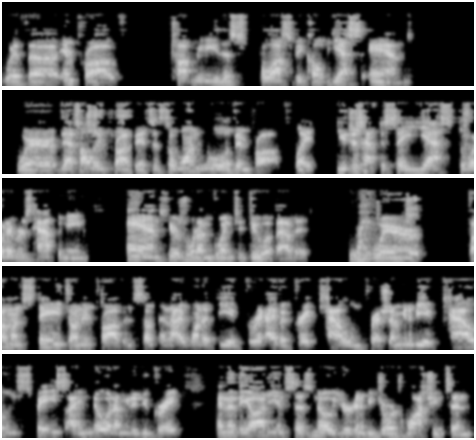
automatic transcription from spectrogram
with uh, improv taught me this philosophy called yes and where that's all improv is. It's the one rule of improv. Like you just have to say yes to whatever's happening and here's what I'm going to do about it. Right. Where if I'm on stage on improv and something, and I want to be a great, I have a great cow impression. I'm going to be a cow in space. I know it. I'm going to do great. And then the audience says, no, you're going to be George Washington.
